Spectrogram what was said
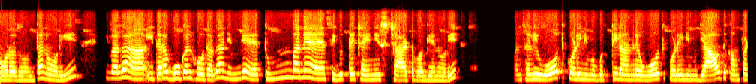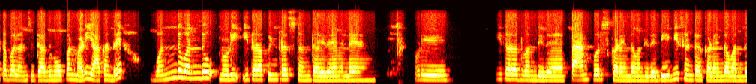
ನೋಡೋದು ಅಂತ ನೋಡಿ. ಇವಾಗ ಈ ತರ ಗೂಗಲ್ ಹೋದಾಗ ನಿಮ್ಗೆ ತುಂಬಾನೇ ಸಿಗುತ್ತೆ ಚೈನೀಸ್ ಚಾರ್ಟ್ ಬಗ್ಗೆ ನೋಡಿ. ಒಂದ್ಸಲಿ ಓದ್ಕೊಳ್ಳಿ ನಿಮಗ್ ಗೊತ್ತಿಲ್ಲ ಅಂದ್ರೆ ಓದ್ಕೊಳ್ಳಿ. ನಿಮ್ಗೆ ಯಾವ್ದು ಕಂಫರ್ಟಬಲ್ ಅನ್ಸುತ್ತೆ ಅದನ್ನ ಓಪನ್ ಮಾಡಿ. ಯಾಕಂದ್ರೆ ಒಂದು ಒಂದು ನೋಡಿ ಈ ತರ ಪಿಂಟ್ರೆಸ್ಟ್ ಅಂತ ಇದೆ, ಆಮೇಲೆ ನೋಡಿ ಈ ತರದ್ ಒಂದಿದೆ. ಪ್ಯಾಂಪರ್ಸ್ ಕಡೆಯಿಂದ ಒಂದಿದೆ. ಬೇಬಿ ಸೆಂಟರ್ ಕಡೆಯಿಂದ ಒಂದು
